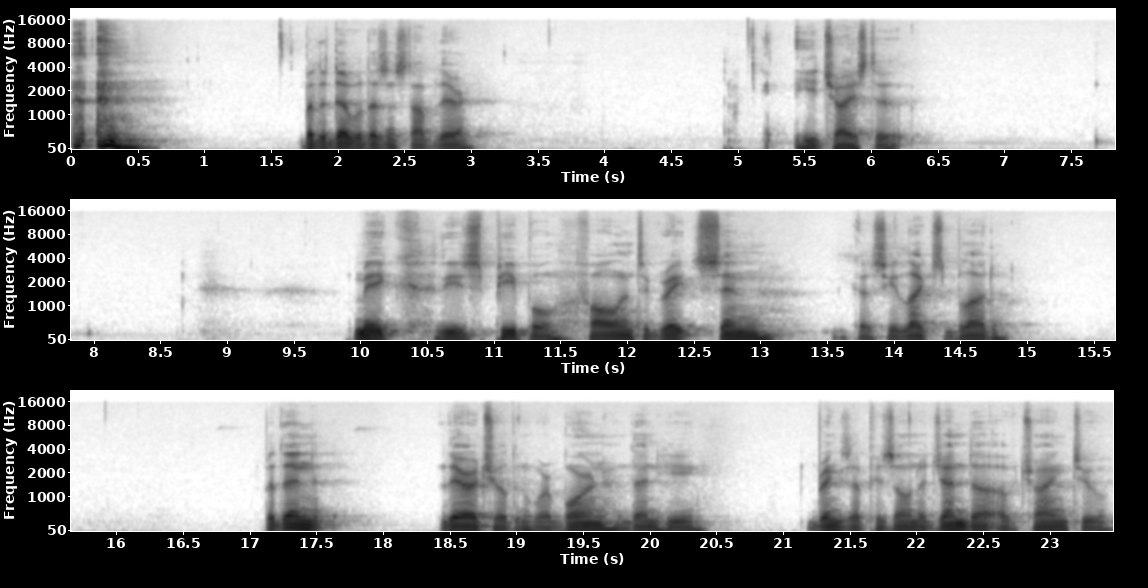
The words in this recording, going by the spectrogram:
but the devil doesn't stop there. He tries to make these people fall into great sin because he likes blood. But then there are children who are born, then he brings up his own agenda of trying to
